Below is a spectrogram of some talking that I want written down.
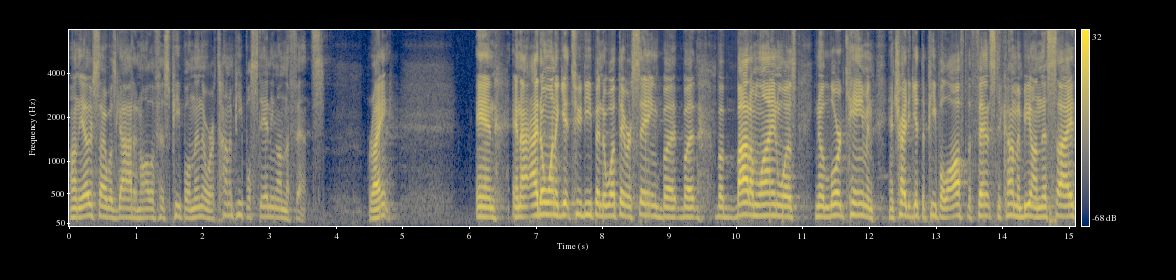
On the other side was god and all of his people and then there were a ton of people standing on the fence right and and i, don't want to get too deep into what they were saying but but but bottom line was you know the lord came and, and tried to get the people off the fence to come and be on this side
